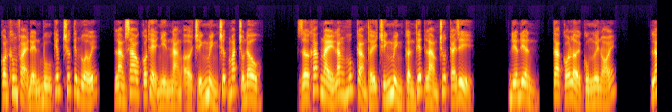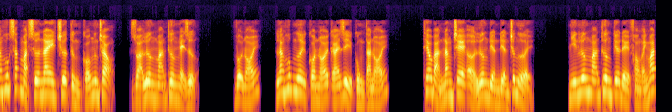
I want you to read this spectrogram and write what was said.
Còn không phải đền bù kiếp trước tiên đuối, làm sao có thể nhìn nàng ở chính mình trước mắt trốn đâu. Giờ khác này lăng húc cảm thấy chính mình cần thiết làm chút cái gì. Điên điên, ta có lời cùng ngươi nói. Lăng húc sắc mặt xưa nay chưa từng có ngưng trọng, dọa lương mãn thương nhảy dự. Vội nói, lăng húc ngươi có nói cái gì cùng ta nói. Theo bản năng che ở lương điền điền trước người. Nhìn lương mãn thương kia đề phòng ánh mắt.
